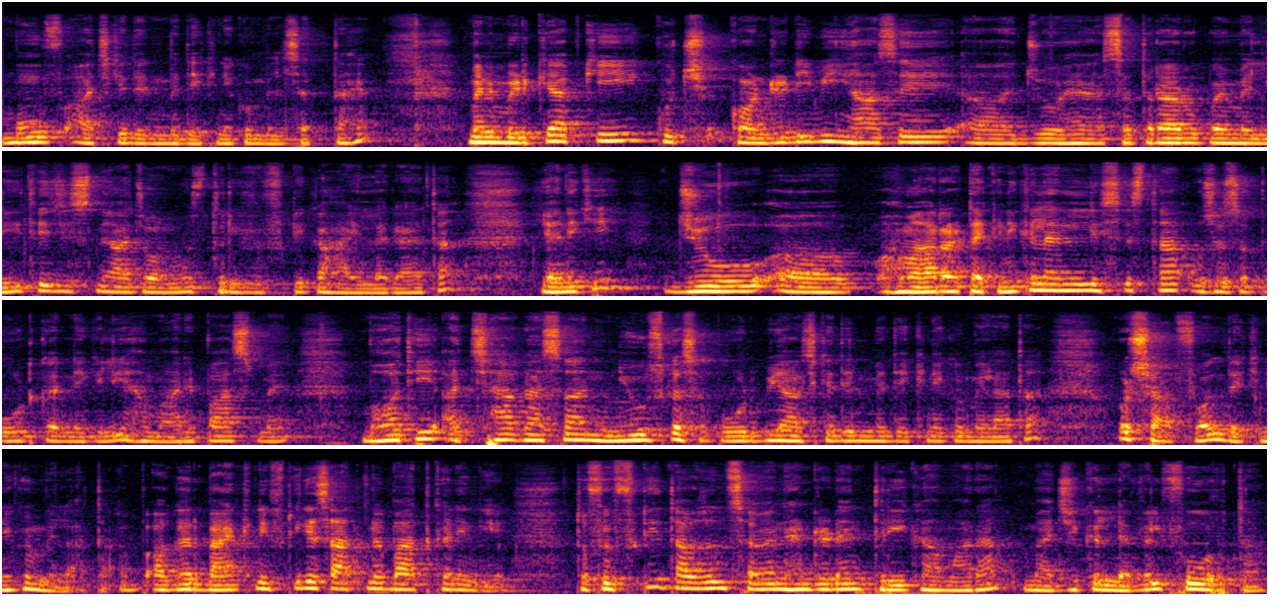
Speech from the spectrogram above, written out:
मूव आज के दिन में देखने को मिल सकता है। मैंने मिड कैप की कुछ क्वांटिटी भी यहाँ से जो है सत्रह रुपये में ली थी, जिसने आज ऑलमोस्ट थ्री फिफ्टी का हाई लगाया था। यानी कि जो हमारा टेक्निकल एनालिसिस था, उसे सपोर्ट करने के लिए हमारे पास में बहुत ही अच्छा खासा न्यूज़ का सपोर्ट भी आज के दिन में देखने को मिला था और शार्प फॉल देखने को मिला था। अब अगर बैंक निफ्टी के साथ में बात करें करेंगे। तो 50,703 का हमारा मैजिकल लेवल फोर था।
